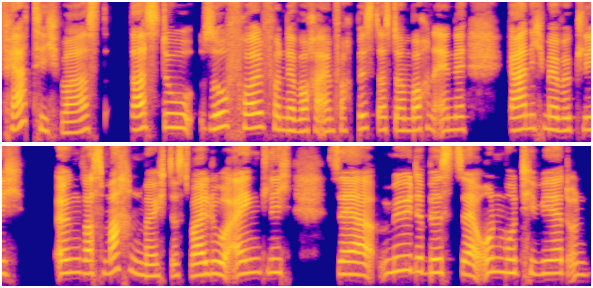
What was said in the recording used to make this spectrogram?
fertig warst, dass du so voll von der Woche einfach bist, dass du am Wochenende gar nicht mehr wirklich irgendwas machen möchtest, weil du eigentlich sehr müde bist, sehr unmotiviert und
